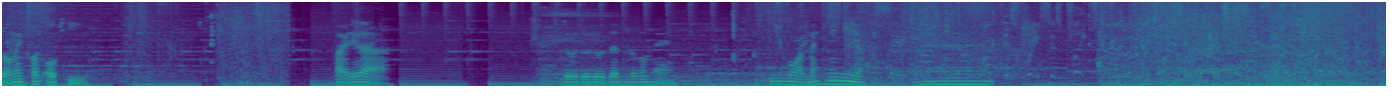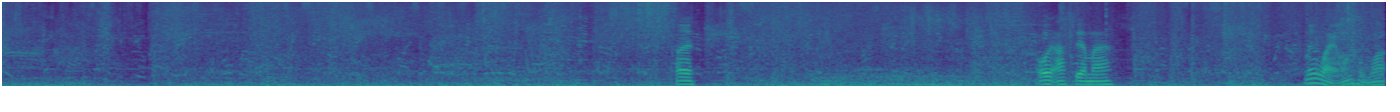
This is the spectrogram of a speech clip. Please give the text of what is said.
ตัวไม่โคตรโอพีปล่อยดีกว่า ดูดูดูเดินทะลุกำแพง มีวอร์ดไหมไม่มีเหรอ เฮ้ย โอ้ยอาเซียมา ไม่ไหวมั้งผมว่า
